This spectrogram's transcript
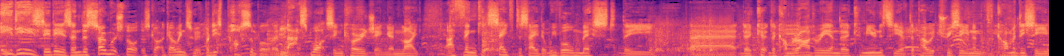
It is, it is, and there's so much thought that's got to go into it, but it's possible, and that's what's encouraging. And like, I think it's safe to say that we've all missed the uh, the, the camaraderie and the community of the poetry scene and the comedy scene,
